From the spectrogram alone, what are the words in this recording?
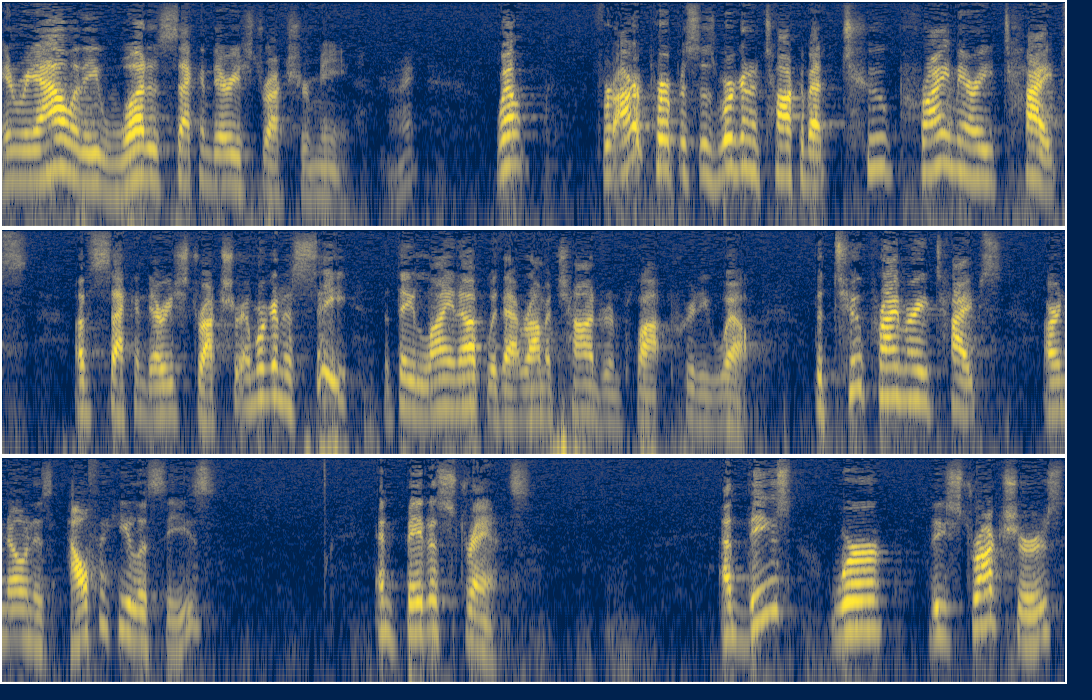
In reality, what does secondary structure mean? All right? Well, for our purposes, we're going to talk about two primary types of secondary structure, and we're going to see that they line up with that Ramachandran plot pretty well. The two primary types are known as alpha helices and beta strands. And these were the structures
